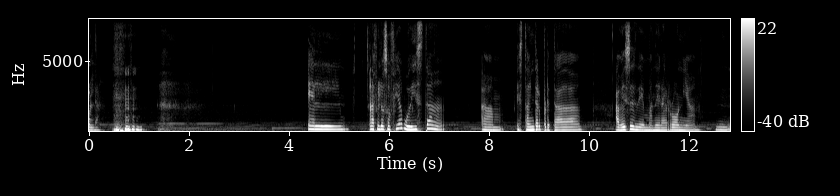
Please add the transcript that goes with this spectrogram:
Hola. la filosofía budista está interpretada a veces de manera errónea, mm,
